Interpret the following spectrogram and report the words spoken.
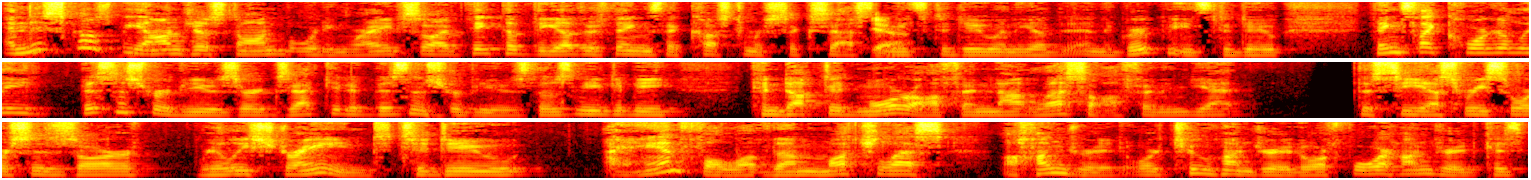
And this goes beyond just onboarding, right? So I think of the other things that customer success yeah. needs to do and the and the group needs to do. Things like quarterly business reviews or executive business reviews. Those need to be conducted more often, not less often. And yet the CS resources are really strained to do a handful of them, much less 100 or 200 or 400, because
